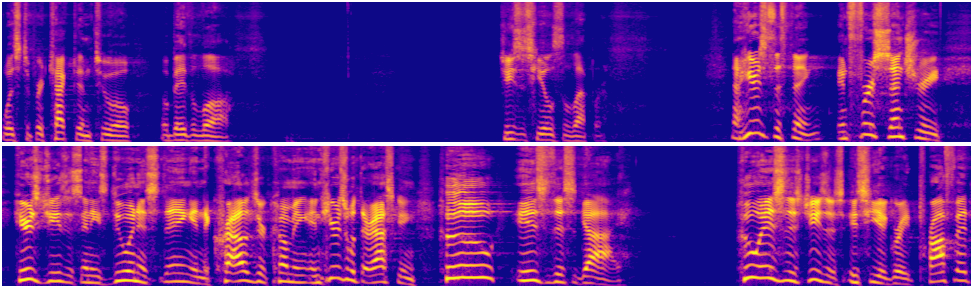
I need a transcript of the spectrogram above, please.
was to protect him to obey the law. Jesus heals the leper. Now, here's the thing in first century, here's Jesus and he's doing his thing, and the crowds are coming. And here's what they're asking Who is this guy? Who is this Jesus? Is he a great prophet?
